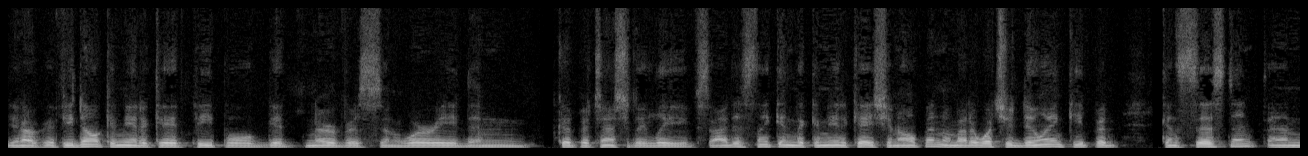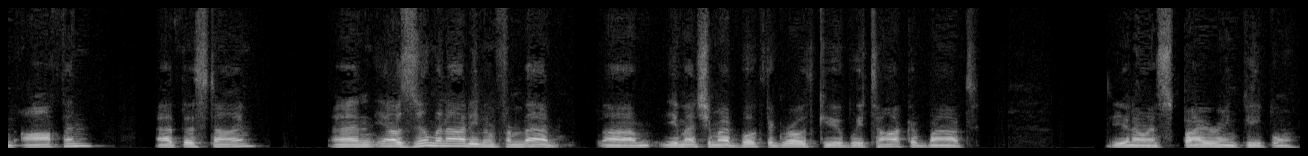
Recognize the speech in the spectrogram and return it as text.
You know, if you don't communicate, people get nervous and worried and could potentially leave. So I just think in the communication open, no matter what you're doing, keep it consistent and often at this time. And, you know, zooming out even from that, um, you mentioned my book, The Growth Cube. We talk about, you know, inspiring people,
